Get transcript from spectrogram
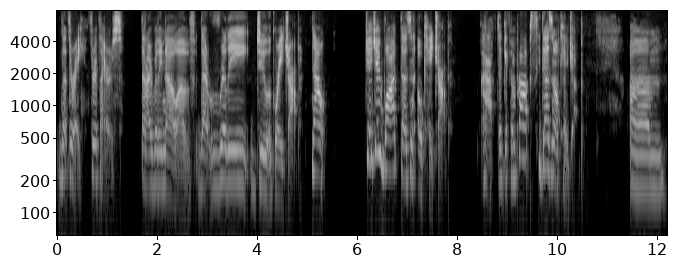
The three, three players that I really know of that really do a great job. Now, JJ Watt does an okay job. I have to give him props. He does an okay job. Um,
